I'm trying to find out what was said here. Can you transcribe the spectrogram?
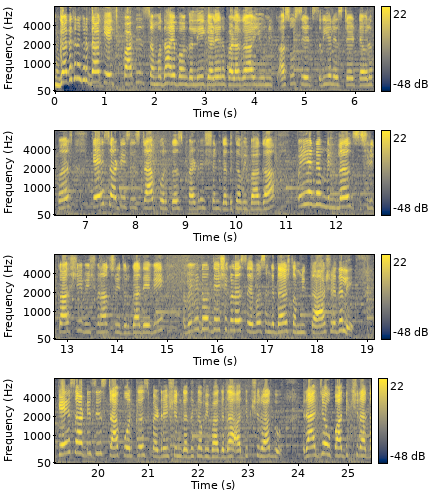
ಗದಗ ನಗರದ ಕೆಎಚ್ ಪಾಟೀಲ್ ಸಮುದಾಯ ಭವನದಲ್ಲಿ ಗೆಳೆಯರ ಬಳಗ unique associates real estate developers, KSRTC staff workers federation Gadag ವಿಭಾಗ ಪಿಎನ್ಎಂ ಮಿನರಲ್ಸ್ ಶ್ರೀ ಕಾಶಿ ವಿಶ್ವನಾಥ್ ಶ್ರೀ ದುರ್ಗಾದೇವಿ, ವಿವಿಧೋದ್ದೇಶಗಳ ಸೇವಾ ಸಂಘದ ಸಂಯುಕ್ತ ಆಶ್ರಯದಲ್ಲಿ KSRTC staff workers federation Gadag ವಿಭಾಗದ ಅಧ್ಯಕ್ಷರು ಹಾಗೂ ರಾಜ್ಯ ಉಪಾಧ್ಯಕ್ಷರಾದ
